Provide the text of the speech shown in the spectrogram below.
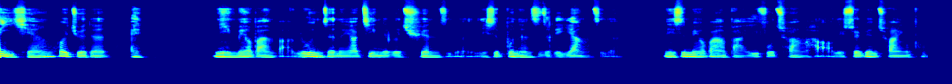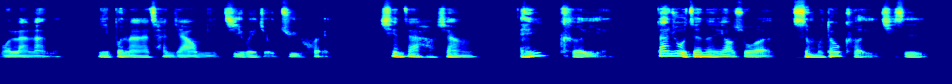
以前会觉得，哎，你没有办法。如果你真的要进这个圈子的，你是不能是这个样子的。你是没有办法把衣服穿好，你随便穿一个破破烂烂的，你不能来参加我们的鸡尾酒聚会。现在好像，哎，可以。但如果真的要说什么都可以，其实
